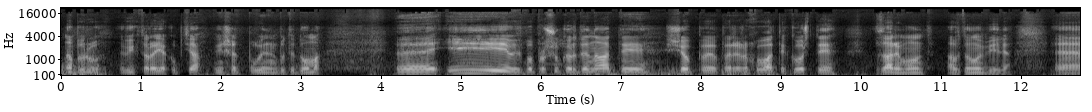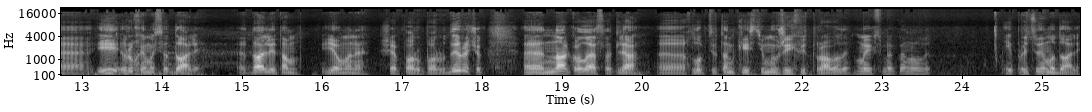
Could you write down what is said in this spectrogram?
наберу Віктора Якубця, він ще повинен бути вдома. Е, І попрошу координати, щоб е, перерахувати кошти за ремонт автомобіля. Е, І рухаємося далі. Далі там є в мене ще пару-пару дирочок. На колеса для хлопців-танкистів ми вже їх відправили, ми їх смиканули. І працюємо далі.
